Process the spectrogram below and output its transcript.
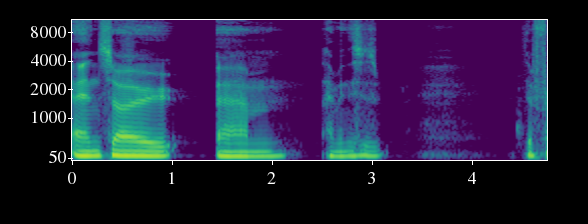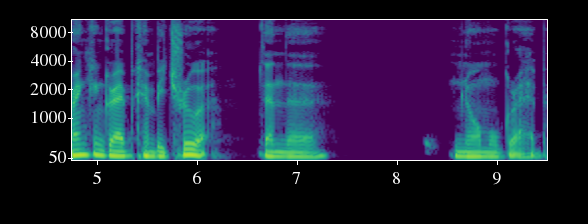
And so, um, I mean, this is the Franken grab can be truer than the normal grab,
